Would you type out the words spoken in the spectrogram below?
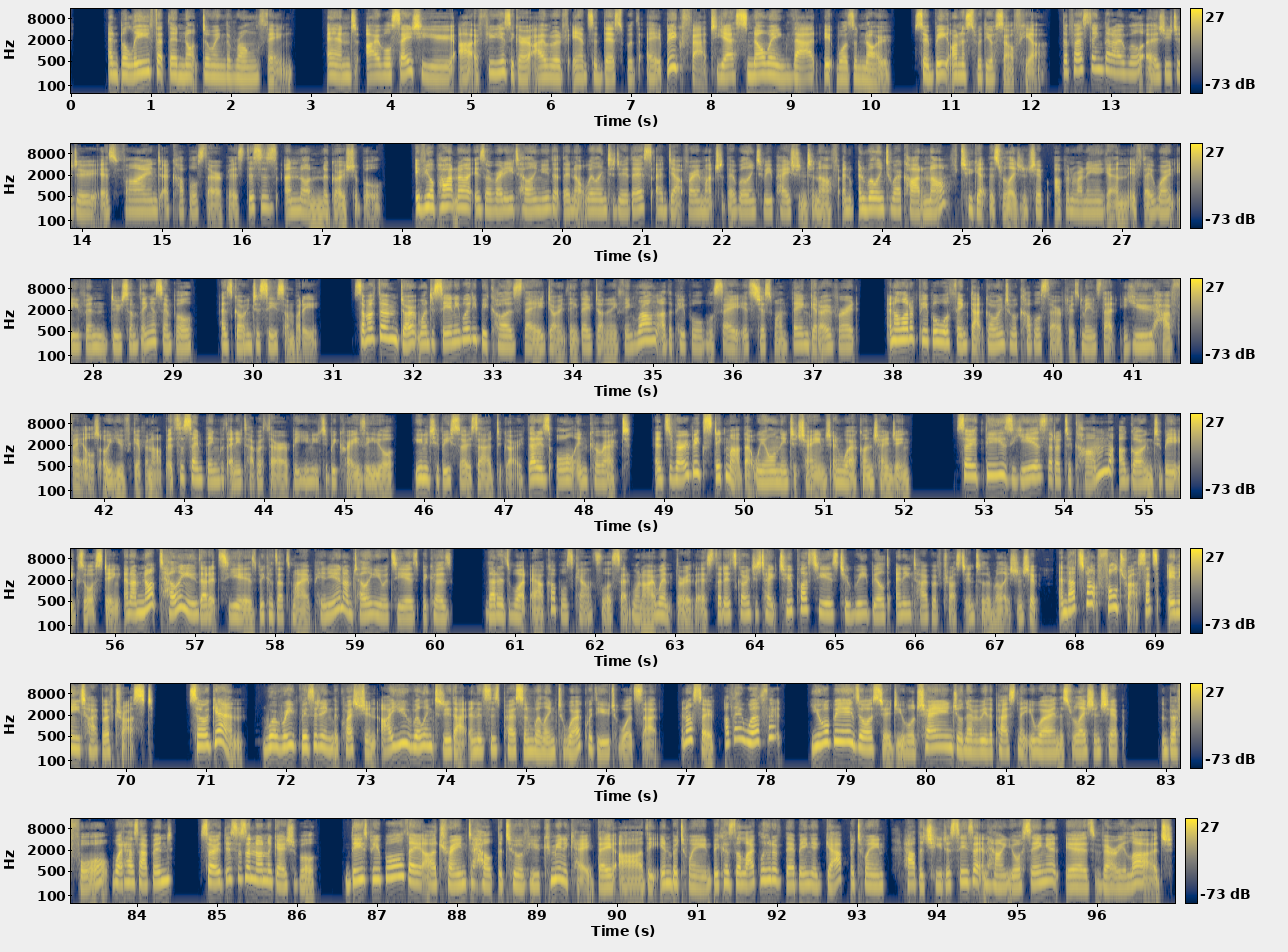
and believe that they're not doing the wrong thing? And I will say to you, uh, a few years ago, I would have answered this with a big fat yes, knowing that it was a no. So be honest with yourself here. The first thing that I will urge you to do is find a couples therapist. This is a non negotiable. If your partner is already telling you that they're not willing to do this, I doubt very much that they're willing to be patient enough and, and willing to work hard enough to get this relationship up and running again if they won't even do something as simple as going to see somebody. Some of them don't want to see anybody because they don't think they've done anything wrong. Other people will say it's just one thing, get over it. And a lot of people will think that going to a couples therapist means that you have failed or you've given up. It's the same thing with any type of therapy. You need to be crazy or you need to be so sad to go. That is all incorrect. And it's a very big stigma that we all need to change and work on changing. So these years that are to come are going to be exhausting. And I'm not telling you that it's years because that's my opinion. I'm telling you it's years because that is what our couples counselor said when I went through this that it's going to take two plus years to rebuild any type of trust into the relationship. And that's not full trust, that's any type of trust. So again, we're revisiting the question Are you willing to do that? And is this person willing to work with you towards that? And also, are they worth it? You will be exhausted. You will change. You'll never be the person that you were in this relationship before what has happened. So this is a non negotiable. These people, they are trained to help the two of you communicate. They are the in between because the likelihood of there being a gap between how the cheater sees it and how you're seeing it is very large.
